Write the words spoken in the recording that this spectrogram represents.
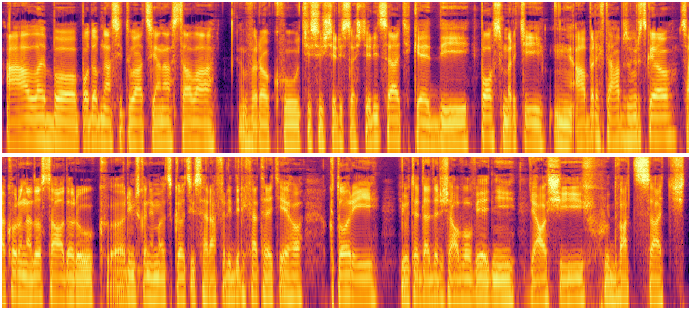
Alebo podobná situácia nastala v roku 1440, kedy po smrti mm, Albrechta Habsburského sa koruna dostala do rúk rímsko-nemeckého cisára Friedricha III, ktorý ju teda držal vo Viedni ďalších 23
